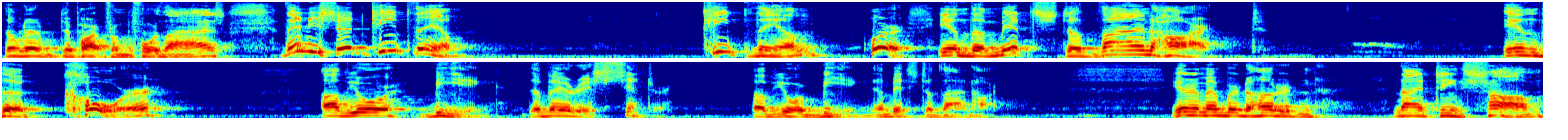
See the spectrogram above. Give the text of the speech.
Don't let them depart from before thy eyes. Then he said, Keep them. Keep them where? In the midst of thine heart. In the core of your being, the very center of your being, the midst of thine heart. You remember the 119th Psalm,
